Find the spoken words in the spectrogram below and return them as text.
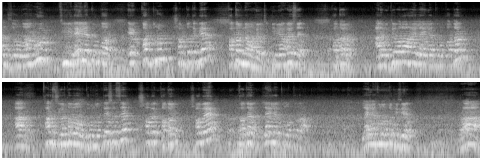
আনজালনাহু ফি লাইলাতুল কদর। এই কদরুন শব্দ থেকে কদর নেওয়া হয়েছে। কি নেওয়া হয়েছে? কদর। আরবিতে বলা হয়? লাইলাতুল কদর। আর ফারসি অথবা উর্দুর মধ্যে এসেছে, সবে কদর। সবে কদর। লাইলাতুল কদর। লাইলাতুল অর্থ কি যে? রাত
